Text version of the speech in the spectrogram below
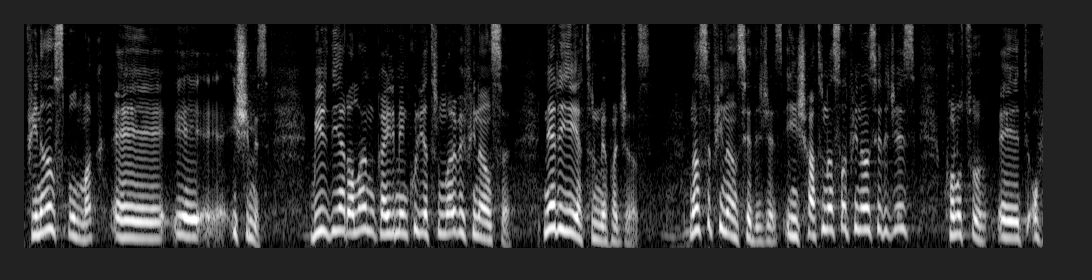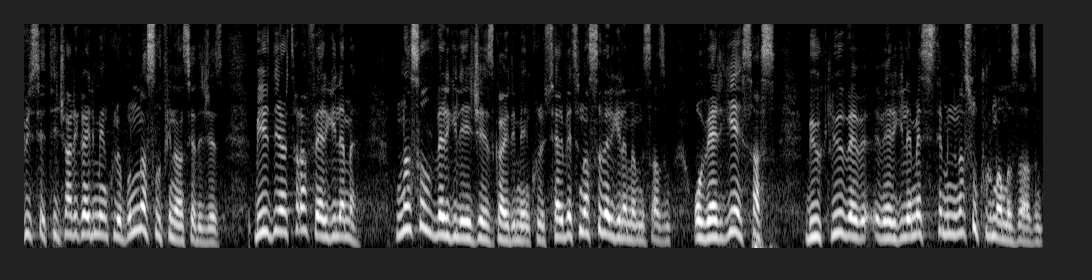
finans bulmak e, e, işimiz. Bir diğer alan gayrimenkul yatırımları ve finansı. Nereye yatırım yapacağız? Nasıl finanse edeceğiz? İnşaatı nasıl finanse edeceğiz? Konutu, e, ofisi, ticari gayrimenkulü bunu nasıl finanse edeceğiz? Bir diğer taraf vergileme. Nasıl vergileyeceğiz gayrimenkulü? Serveti nasıl vergilememiz lazım? O vergi esas, büyüklüğü ve vergileme sistemini nasıl kurmamız lazım?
